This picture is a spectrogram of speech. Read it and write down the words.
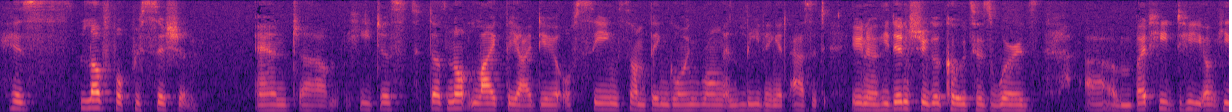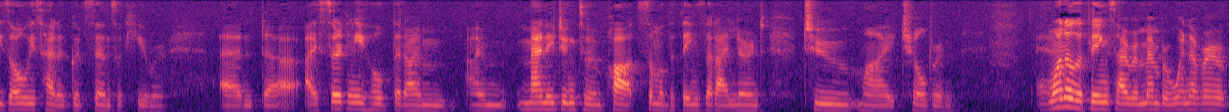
his love for precision and um, he just does not like the idea of seeing something going wrong and leaving it as it. You know, he didn't sugarcoat his words, um, but he he he's always had a good sense of humor, and uh, I certainly hope that I'm I'm managing to impart some of the things that I learned to my children. And One of the things I remember whenever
